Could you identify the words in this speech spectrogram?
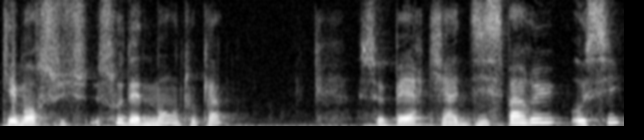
qui est mort soudainement en tout cas, ce père qui a disparu aussi,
